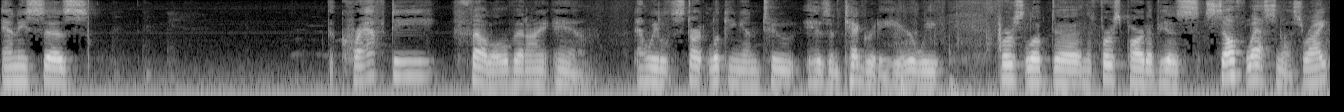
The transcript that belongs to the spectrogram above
And he says, the crafty fellow that I am. And we start looking into his integrity here. We've first looked uh, in the first part of his selflessness, right?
